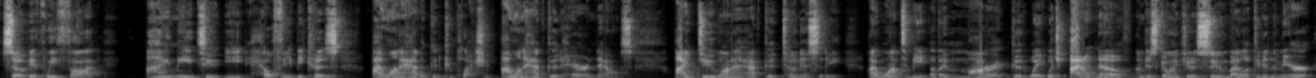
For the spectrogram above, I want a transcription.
So if we thought, I need to eat healthy because I want to have a good complexion. I want to have good hair and nails. I do want to have good tonicity. I want to be of a moderate good weight, which I don't know. I'm just going to assume by looking in the mirror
